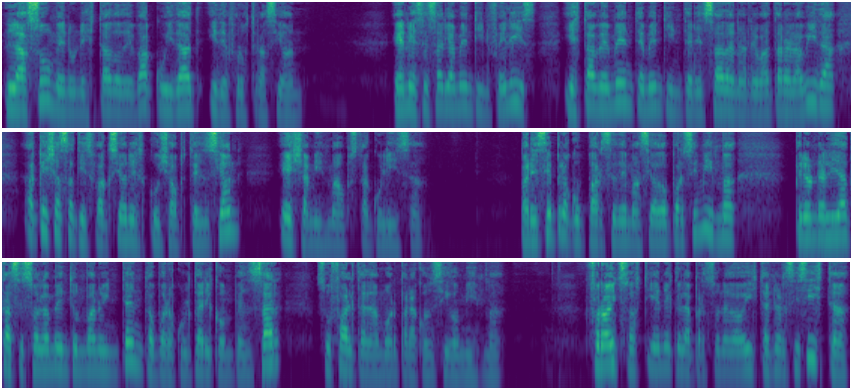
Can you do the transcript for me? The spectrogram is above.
la asume en un estado de vacuidad y de frustración. Es necesariamente infeliz y está vehementemente interesada en arrebatar a la vida aquellas satisfacciones cuya obtención ella misma obstaculiza. Parece preocuparse demasiado por sí misma, pero en realidad hace solamente un vano intento por ocultar y compensar su falta de amor para consigo misma. Freud sostiene que la persona egoísta es narcisista,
